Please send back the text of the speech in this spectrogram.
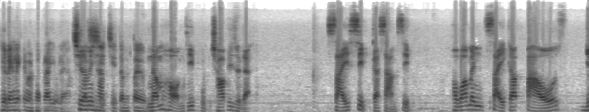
คือเล็กๆเนี่ยมันพกได้อยู่แล้วเชื่อไหมครับ ฉีดฉีดเติมเติมน้ำหอมที่ผมชอบที่สุดอะไซส์สิบกับสามสิบเพราะว่ามันใส่กระเป๋า โย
